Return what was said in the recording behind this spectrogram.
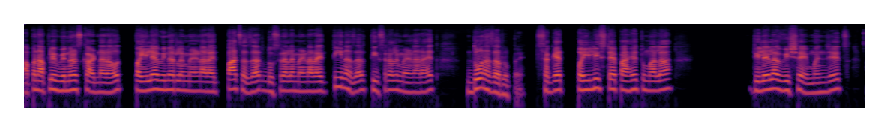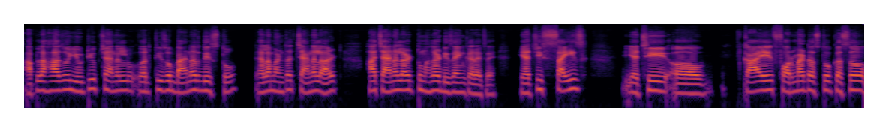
आपण आपले विनर्स काढणार आहोत. पहिल्या विनरला मिळणार आहेत पाच हजार दुसऱ्याला मिळणार आहेत तीन हजार तिसऱ्याला मिळणार आहेत ₹2,000 सगळ्यात पहिली स्टेप आहे तुम्हाला दिलेला विषय म्हणजेच आपला हा जो यूट्यूब चॅनलवरती जो बॅनर दिसतो त्याला म्हणतात चॅनल आर्ट. हा चॅनल आर्ट तुम्हाला डिझाईन करायचा आहे. याची साईज, याची काय फॉर्मॅट असतो, कसं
